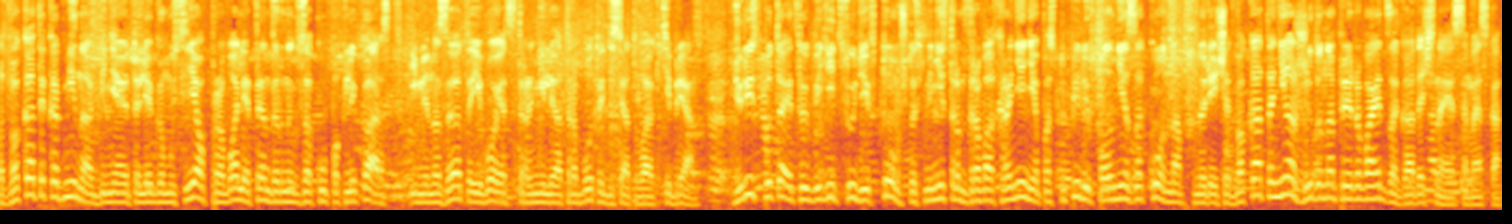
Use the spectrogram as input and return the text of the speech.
Адвокаты Кабмина обвиняют Олега Мусия в провале тендерных закупок лекарств. Именно за это его и отстранили от работы 10 октября. Юрист пытается убедить судей в том, что с министром здравоохранения поступили вполне законно, но речь адвоката неожиданно прерывает загадочная смс -ка.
